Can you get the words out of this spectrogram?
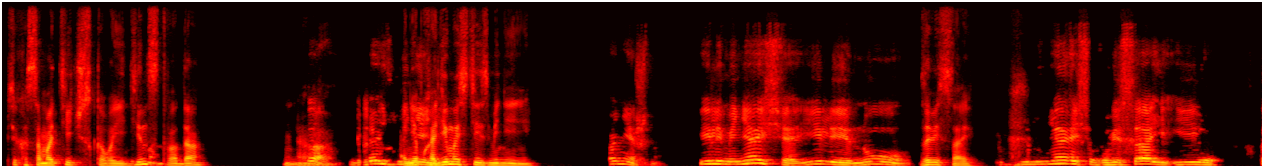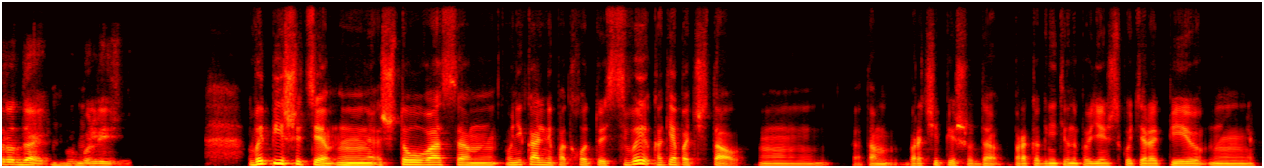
психосоматического единства, да, да, для изменений. О необходимости изменений. Конечно. Или меняйся, или, ну... Зависай. Меняйся, зависай и страдай mm-hmm. в болезни. Вы пишете, что у вас эм, уникальный подход, то есть вы, как я почитал, там врачи пишут, да, про когнитивно-поведенческую терапию,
